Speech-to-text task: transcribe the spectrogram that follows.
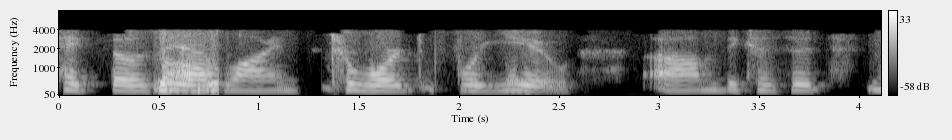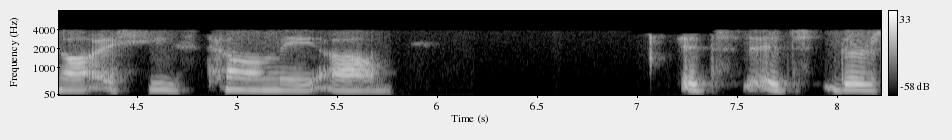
take those Yeah. offline toward for you um, because it's not. He's telling me um, it's it's there's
